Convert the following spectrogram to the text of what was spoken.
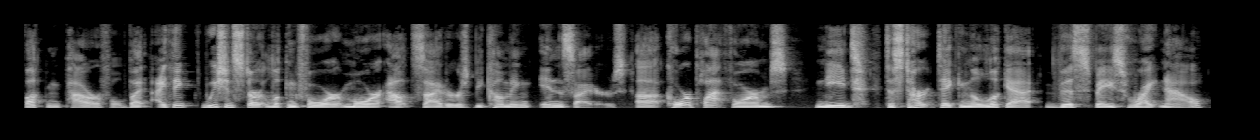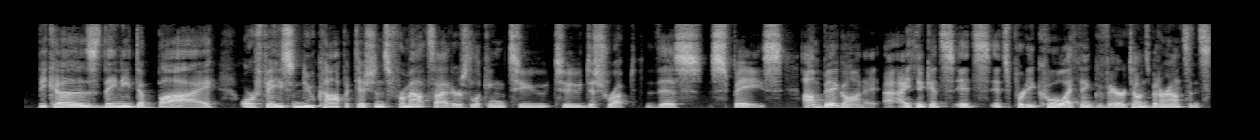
fucking powerful. But I think we should start looking for more outsiders becoming insiders. Uh, core platforms need to start taking a look at this space right now because they need to buy or face new competitions from outsiders looking to to disrupt this space. I'm big on it. I think it's it's it's pretty cool. I think Veritone's been around since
